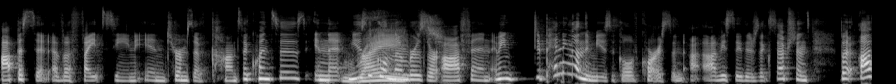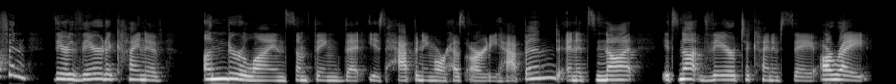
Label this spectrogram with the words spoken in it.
opposite of a fight scene in terms of consequences, in that musical right. numbers are often, I mean, depending on the musical, of course, and obviously there's exceptions, but often they're there to kind of underline something that is happening or has already happened and it's not it's not there to kind of say all right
